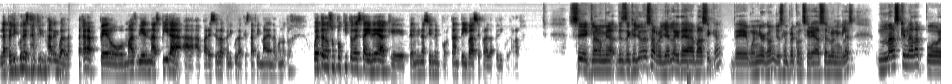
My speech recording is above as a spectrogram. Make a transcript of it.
la película está filmada en Guadalajara, pero más bien aspira a, a parecer la película que está filmada en algún otro. Cuéntanos un poquito de esta idea que termina siendo importante y base para la película, Rafa. Sí, claro, mira, desde que yo desarrollé la idea básica de When You're Gone, yo siempre consideré hacerlo en inglés, más que nada por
